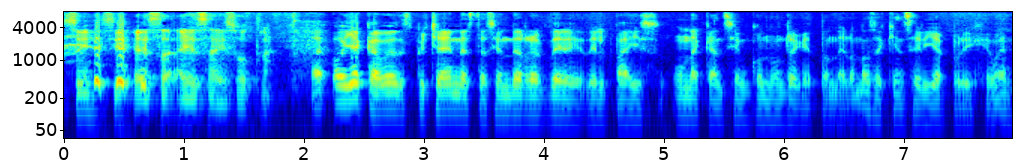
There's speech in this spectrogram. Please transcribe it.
sí, sí, esa, esa es otra. Ah, hoy acabo de escuchar en la estación de rock del país una canción con un reggaetonero. No sé quién sería, pero dije, bueno.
